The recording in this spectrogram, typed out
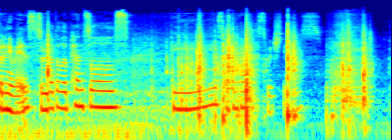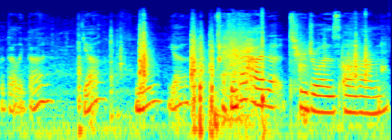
But anyways so we got the lip pencils these. I think i might switch these. Put that like that. Yeah. No? Yeah. I think i had two drawers of um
